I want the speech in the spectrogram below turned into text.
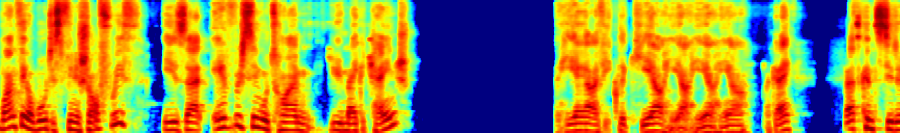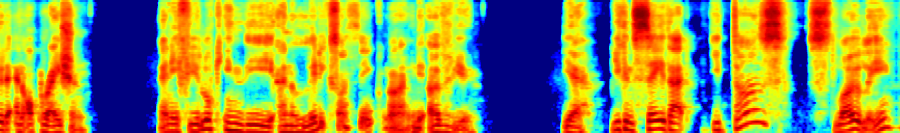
one thing I will just finish off with is that every single time you make a change, here, if you click here, here, here, here, okay, that's considered an operation. And if you look in the analytics, I think, no, in the overview, yeah, you can see that it does slowly.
